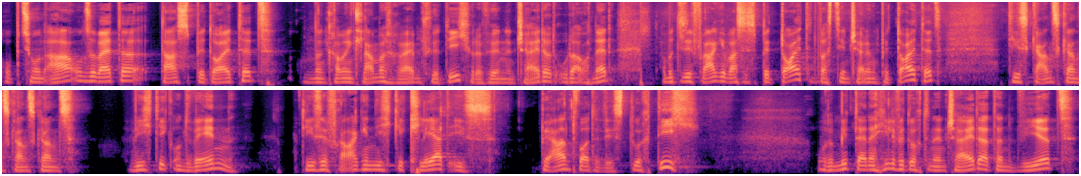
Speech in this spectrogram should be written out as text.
Option A und so weiter, das bedeutet und dann kann man in Klammer schreiben für dich oder für einen Entscheider oder auch nicht. Aber diese Frage, was es bedeutet, was die Entscheidung bedeutet, die ist ganz, ganz, ganz, ganz wichtig. Und wenn diese Frage nicht geklärt ist, beantwortet ist durch dich, oder mit deiner Hilfe durch den Entscheider, dann wird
